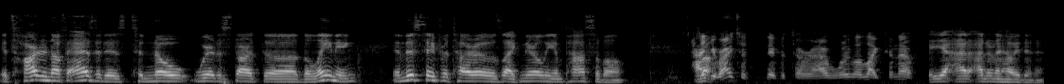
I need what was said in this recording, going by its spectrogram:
it's hard enough as it is to know where to start the, the laning. In this Sefer Torah, it was like nearly impossible. How did you write it, Sefer Torah? I would like to know. Yeah, I, I don't know how he did it.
